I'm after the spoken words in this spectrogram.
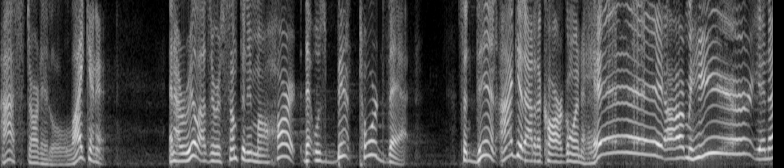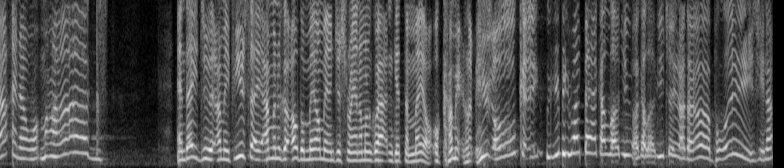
I started liking it. And I realized there was something in my heart that was bent toward that. So then I get out of the car going, Hey, I'm here, you know, and I want my hugs. And they do it. I mean, if you say, I'm going to go, oh, the mailman just ran, I'm going to go out and get the mail. Oh, come here. Let me hear. Oh, okay. You be right back. I love you. I love you too. And I thought, oh, please, you know.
